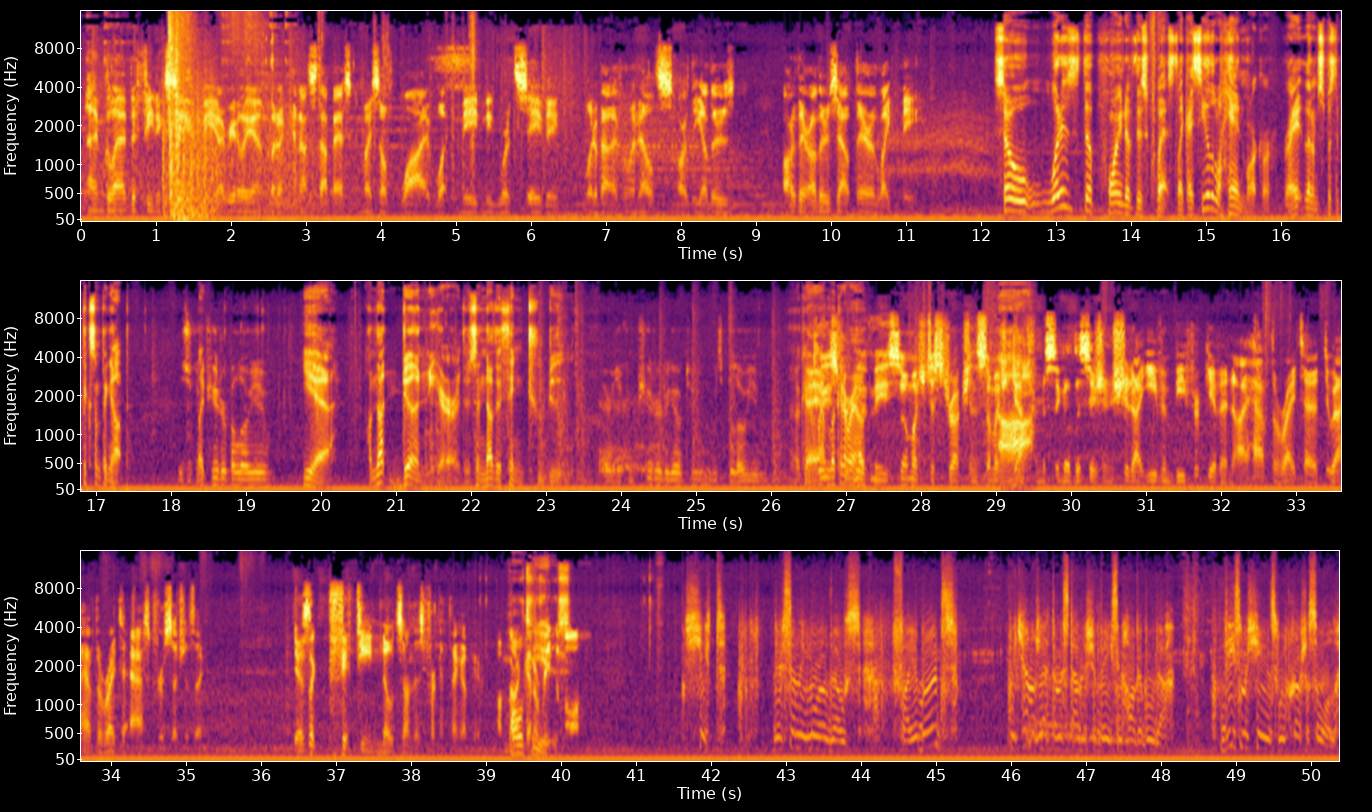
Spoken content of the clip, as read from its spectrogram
I'm glad that Phoenix saved me, I really am, but I cannot stop asking myself why. What made me worth saving? What about everyone else? Are the others are there others out there like me? So, what is the point of this quest? Like, I see a little hand marker, right? That I'm supposed to pick something up. There's a Like- computer below you. Yeah. I'm not done here. There's another thing to do. There's a computer to go to. It's below you. Okay, I'm Please looking forgive around. me. So much destruction, so much Ah. death from a single decision. Should I even be forgiven? I have the right to. Do I have the right to ask for such a thing? Yeah, there's like 15 notes on this freaking thing up here. I'm not Hold gonna to read them all. Shit. They're sending more of those firebirds. We cannot let them establish a base in Hagabuda. These machines will crush us all.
